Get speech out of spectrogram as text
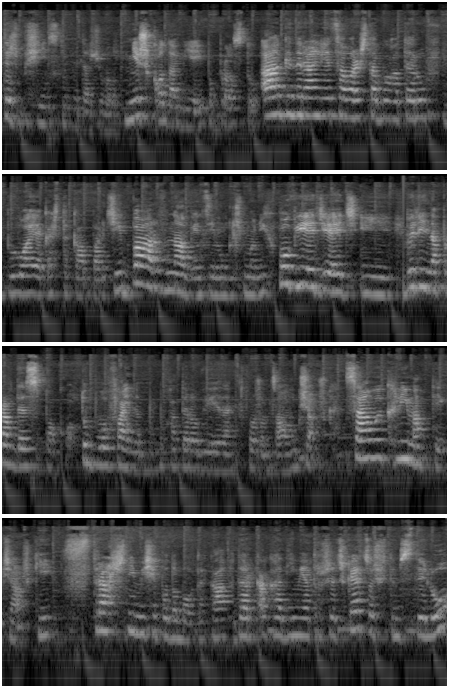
też by się nic nie wydarzyło. Nie szkoda mi jej po prostu. A generalnie cała reszta bohaterów była jakaś taka bardziej barwna, więc nie mogliśmy o nich powiedzieć i byli naprawdę spoko. To było fajne, bo bohaterowie jednak tworzą całą książkę. Cały klimat tej książki strasznie mi się podobał. Taka Dark Academia troszeczkę, coś w tym stylu.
